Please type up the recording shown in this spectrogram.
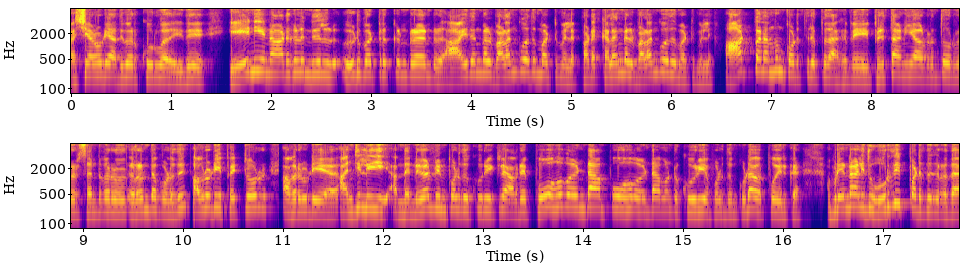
ரஷ்யாவுடைய அதிபர் கூறுவது இது ஏனைய நாடுகளும் இதில் ஈடுபட்டிருக்கின்ற என்று ஆயுதங்கள் வழங்குவது மட்டுமில்லை படக்கலங்கள் வழங்குவது மட்டுமில்லை ஆட்பலமும் கொடுத்திருப்பதாகவே பிரித்தானியாவிலிருந்து ஒருவர் சென்றவர் இறந்த பொழுது அவருடைய பெற்றோர் அவருடைய அஞ்சலி அந்த நிகழ்வின் பொழுது கூறியிருக்கிறார் அவரை போக வேண்டாம் போக வேண்டாம் என்று கூறிய பொழுதும் கூட அவர் போயிருக்கார் அப்படி என்றால் இது உறுதிப்படுத்துகிறதா?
